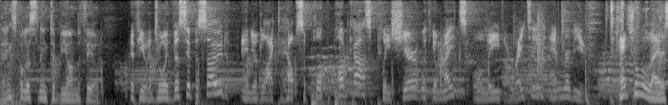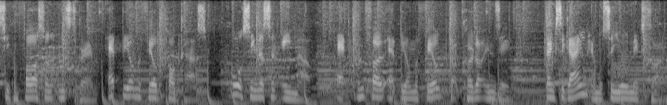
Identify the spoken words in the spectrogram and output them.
Thanks for listening to Beyond the Field. If you enjoyed this episode and you'd like to help support the podcast, please share it with your mates or leave a rating and review. To catch all the latest, you can follow us on Instagram at Beyond the Field Podcast or send us an email at info at beyondthefield.co.nz. Thanks again, and we'll see you all next time.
